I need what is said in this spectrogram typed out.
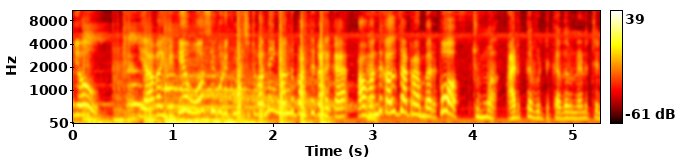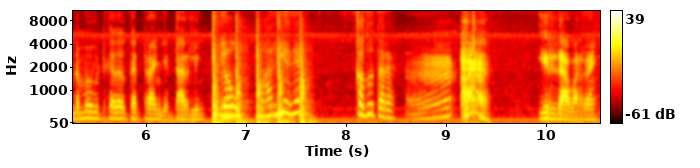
யோ அவன்கிட்டயே ஓசி குடி குடிச்சிட்டு வந்து இங்க வந்து படுத்து கிடக்க. அவன் வந்து கது தட்டுறான் பாரு. போ. சும்மா அடுத்த வீட்டு கதவு நினைச்சு நம்ம வீட்டு கதவை தட்டுறாங்க டார்லிங் யோ மரியாதை கது தர. இருடா வர்றேன்.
